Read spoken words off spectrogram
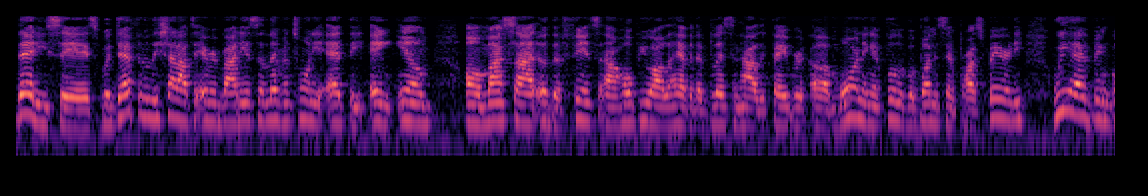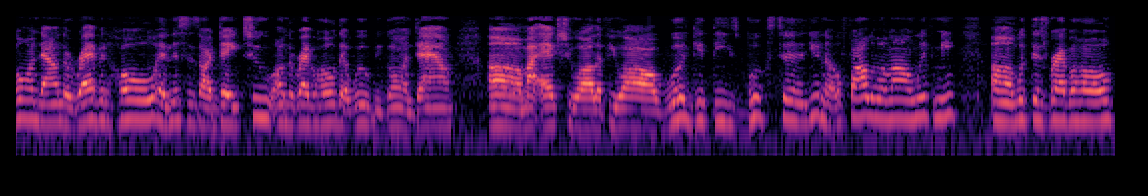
that he says. But definitely shout out to everybody. It's 11:20 at the a.m. on my side of the fence. I hope you all are having a blessed and highly favored uh, morning and full of abundance and prosperity. We have been going down the rabbit hole, and this is our day two on the rabbit hole that we'll be going down. Um, I asked you all if you all would get these books to, you know, follow along with me um, with this rabbit hole.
